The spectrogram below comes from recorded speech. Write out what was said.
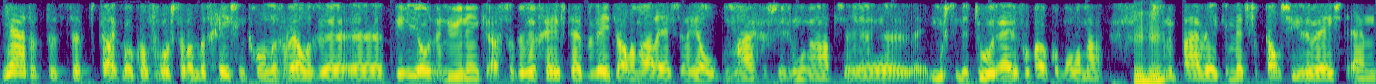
Ja, dat, dat, dat kan ik me ook wel voorstellen. Omdat Geesink gewoon een geweldige uh, periode nu in één keer achter de rug heeft. Hè. We weten allemaal, hij heeft een heel mager seizoen gehad. Uh, moest in de Tour rijden voor Bauke Mollema. Mm -hmm. Is toen een paar weken met vakantie geweest. En uh,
